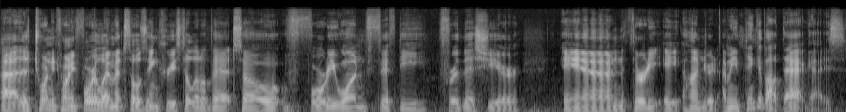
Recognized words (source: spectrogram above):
Yeah. Uh, the 2024 limits those increased a little bit, so 4150 for this year and 3800. I mean, think about that, guys.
